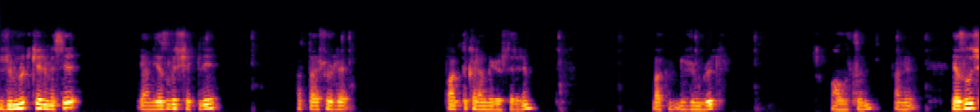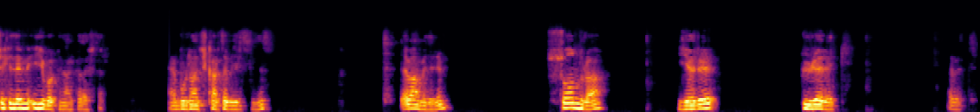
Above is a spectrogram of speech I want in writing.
Zümrüt kelimesi yani yazılış şekli hatta şöyle farklı kalemle gösterelim. Bakın zümrüt, altın. Hani yazılış şekillerine iyi bakın arkadaşlar. Yani buradan çıkartabilirsiniz. Devam edelim. Sonra yarı gülerek evet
